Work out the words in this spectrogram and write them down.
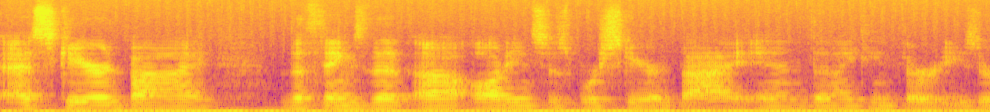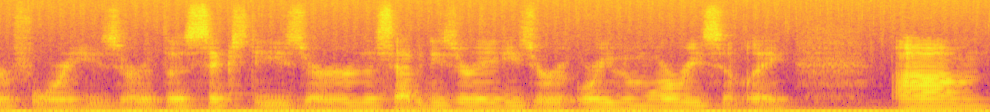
as scared by the things that uh, audiences were scared by in the 1930s or 40s or the 60s or the 70s or 80s or, or even more recently. Um,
